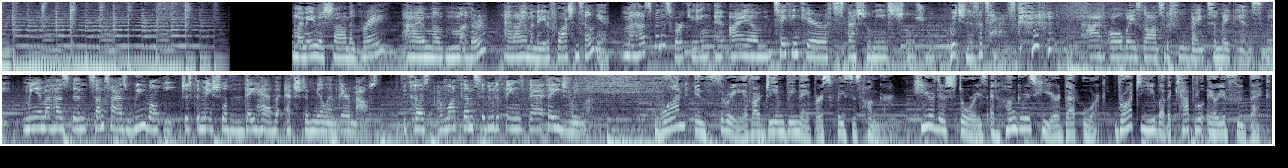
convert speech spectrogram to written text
My name is Shauna Gray. I'm a mother and I am a native Washingtonian. My husband is working, and I am taking care of special needs children, which is a task. I've always gone to the food bank to make ends meet. Me and my husband, sometimes we won't eat just to make sure that they have an extra meal in their mouths because I want them to do the things that they dream of. One in three of our DMV neighbors faces hunger. Hear their stories at hungerishere.org, brought to you by the Capital Area Food Bank.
